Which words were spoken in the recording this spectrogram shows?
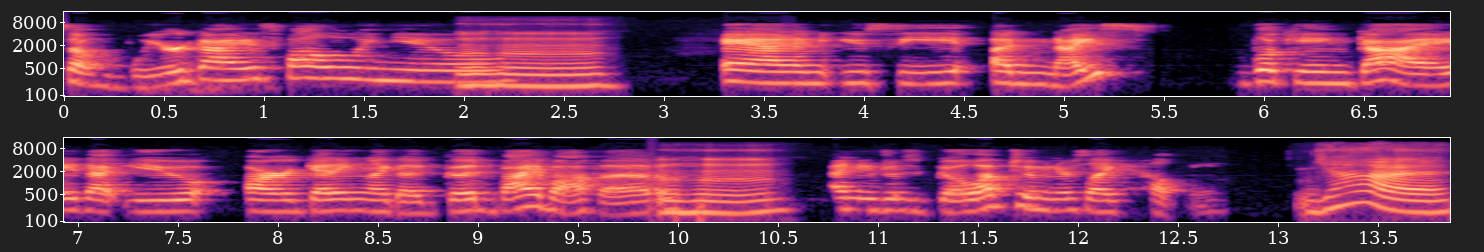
some weird guy is following you, hmm and you see a nice looking guy that you are getting like a good vibe off of, hmm and you just go up to him and you're just like, help me. Yeah.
